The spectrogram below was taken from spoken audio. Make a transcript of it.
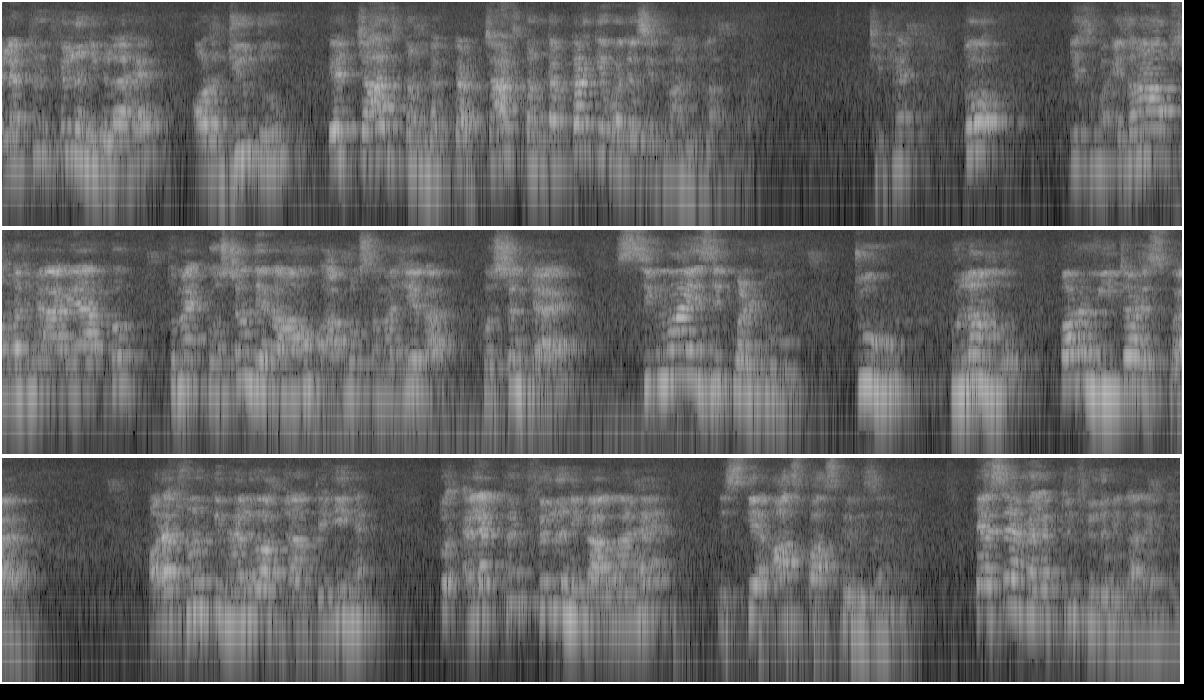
इलेक्ट्रिक फ़ील्ड निकला है, और due to a charge conductor charge conductor के वजह से इतना निकला हुआ है, ठीक है? तो इस इतना आप समझ में आ गया आपको तो मैं क्वेश्चन दे रहा हूँ, आप लोग समझिएगा क्वेश्चन क्या है? Sigma is equal to two coulomb per metre square और एप्सनोट की वैल्यू आप जानते ही हैं तो इलेक्ट्रिक फ़ील्ड निकालना है इसके आसपास के रीजन में। कैसे हम इलेक्ट्रिक फ़ील्ड निकालेंगे?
